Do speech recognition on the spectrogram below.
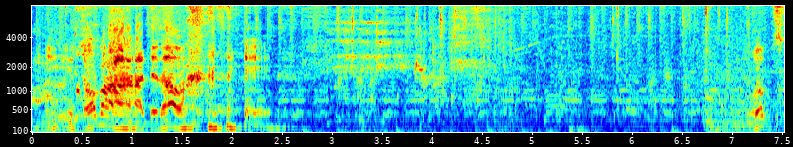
va. Toma, te he dado. Ups.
